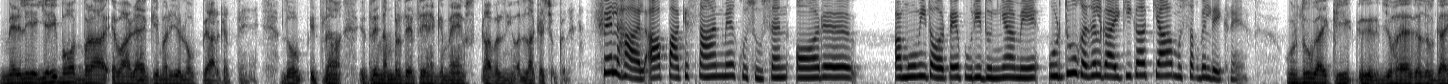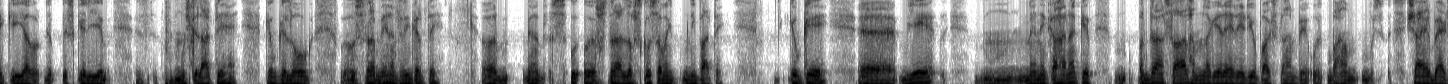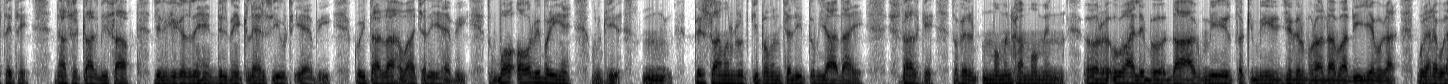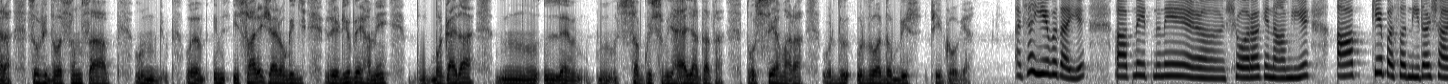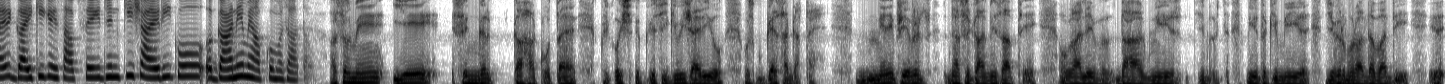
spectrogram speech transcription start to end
میرے لیے یہی بہت بڑا ایوارڈ ہے کہ میرے یہ لوگ پیار کرتے ہیں۔ لوگ اتنا، اتنے نمبر دیتے ہیں کہ میں اس قابل نہیں ہوں۔ اللہ کا شکر ہے۔ فی الحال آپ پاکستان میں خصوصاً اور عمومی طور پہ پوری دنیا میں اردو غزل گائکی کا کیا مستقبل دیکھ رہے ہیں؟ اردو گائکی جو ہے، غزل گائکی یا اس کے لیے مشکلات ہیں کیونکہ لوگ اس طرح محنت نہیں کرتے اور اس طرح لفظ کو سمجھ نہیں پاتے کیونکہ یہ میں نے کہا نا کہ پندرہ سال ہم لگے رہے ریڈیو پاکستان پہ، وہاں شاعر بیٹھتے تھے، ناصر کاظمی صاحب، جن کی غزلیں ہیں، دل میں ایک لہر سی اٹھی ہے ابھی، کوئی تازہ ہوا چلی ہے ابھی۔ تو بہت اور بھی بڑی ہیں، ان کی پھر سامن رد کی پون چلی، تم یاد آئے، اس طرح کے۔ تو پھر مومن خان مومن اور غالب، داغ، میر تک میر جگر مراد آبادی، یہ وغیرہ وغیرہ وغیرہ۔ صوفی دوسم صاحب، ان سارے شہروں کی ریڈیو پہ ہمیں باقاعدہ سب کچھ سمجھایا جاتا تھا تو اس سے ہمارا اردو اردو ادب بھی ٹھیک ہو گیا۔ اچھا یہ بتائیے آپ نے اتنے شعرا کے نام لیے آپ کے پسندیدہ شاعر گائکی کے حساب سے جن کی شاعری کو گانے میں آپ کو مزہ آتا ہو؟ اصل میں یہ سنگر کا حق ہوتا ہے کسی کی بھی شاعری ہو اس کو کیسا گاتا ہے؟ میرے فیوریٹ ناصر کاظمی صاحب تھے غالب، داغ، میر میر تقی، میر، جگر مراد آبادی،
